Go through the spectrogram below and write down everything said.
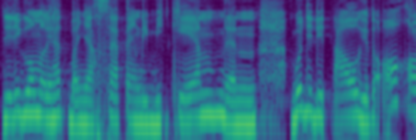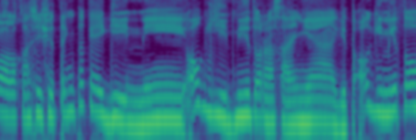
Jadi gue melihat banyak set yang dibikin dan gue jadi tahu gitu. Oh kalau lokasi syuting tuh kayak gini. Oh gini tuh rasanya gitu. Oh gini tuh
